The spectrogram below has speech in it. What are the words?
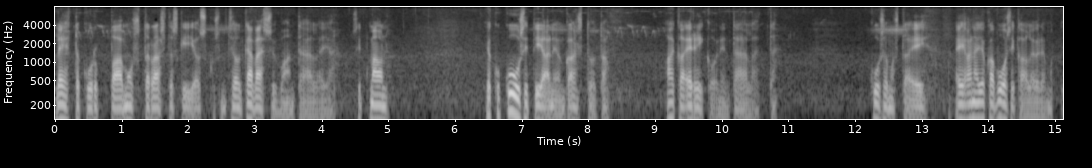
lehtokurppaa, mustarastaskin joskus, mutta se on kävässy vaan täällä. Ja sitten mä oon joku kuusitiainen on kanssa tuota, aika erikoinen täällä, että Kuusamosta ei, ei aina joka vuosikaan löydä, mutta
